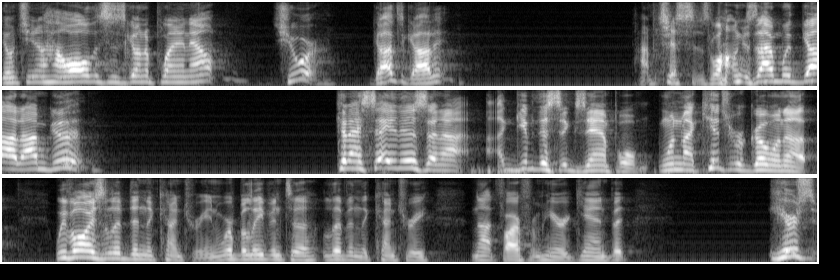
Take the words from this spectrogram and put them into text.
don't you know how all this is going to plan out? Sure. God's got it. I'm just, as long as I'm with God, I'm good. Can I say this? And I, I give this example. When my kids were growing up, We've always lived in the country, and we're believing to live in the country not far from here again. But here's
